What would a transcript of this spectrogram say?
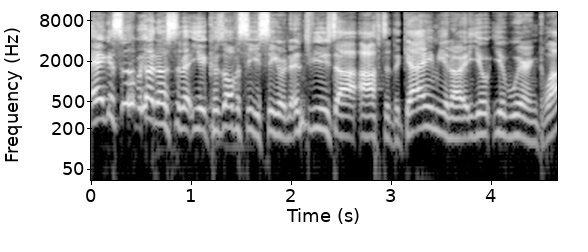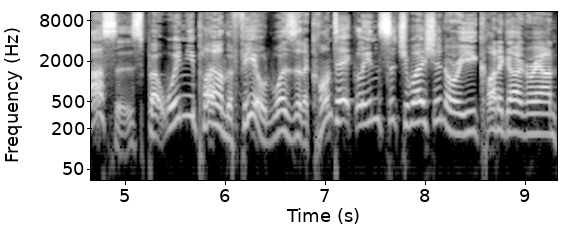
Angus, something I noticed about you, because obviously you see you're in interviews uh, after the game, you know, you're, you're wearing glasses, but when you play on the field, was it a contact lens situation or are you kind of going around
